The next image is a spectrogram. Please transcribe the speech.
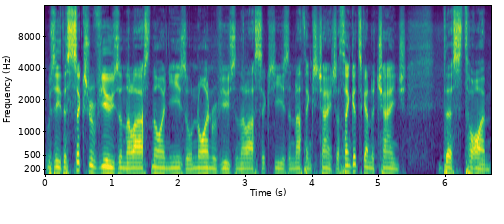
it was either six reviews in the last nine years or nine reviews in the last six years, and nothing's changed. I think it's going to change this time.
